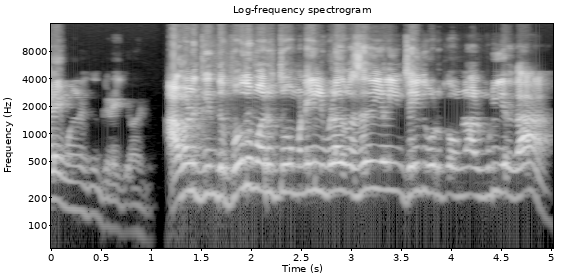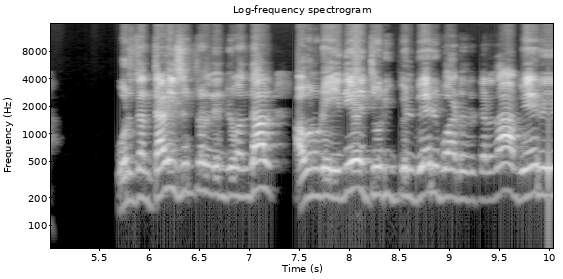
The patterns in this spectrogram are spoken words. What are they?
ஏழை மகனுக்கும் கிடைக்க வேண்டும். அவனுக்கு இந்த பொது மருத்துவமனையில் இவ்வளவு வசதிகளையும் செய்து கொடுக்க உன்னால் முடிகிறதா? ஒருத்தன் தலை சுற்றல் என்று வந்தால் அவனுடைய இதே துடிப்பில் வேறுபாடு இருக்கிறதா? வேறு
